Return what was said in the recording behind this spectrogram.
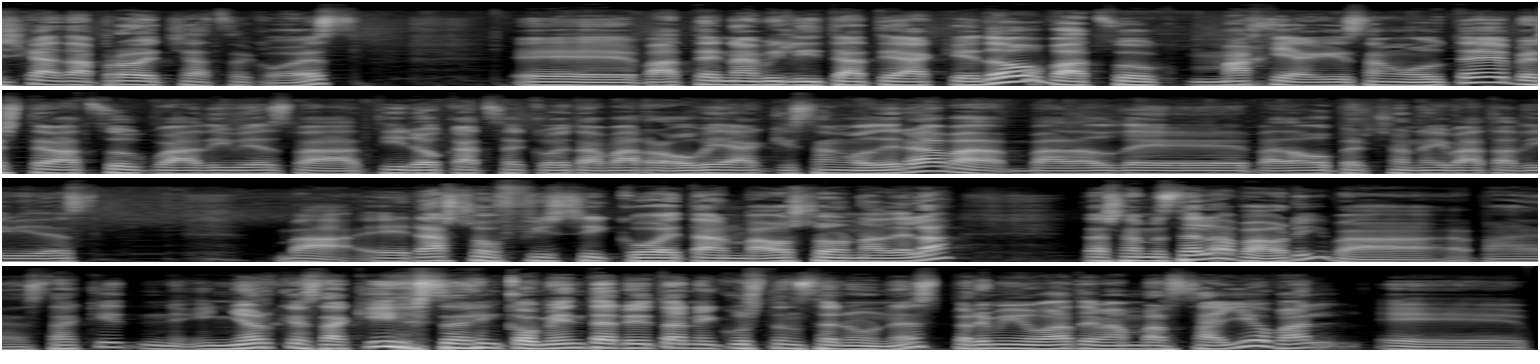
pixkat aprobetsatzeko ez. E, baten habilitateak edo, batzuk magiak izango dute, beste batzuk ba, adibidez ba, tirokatzeko eta barra hobeak izango dira, ba, badaude, badago pertsonei bat adibidez ba, eraso fizikoetan ba, oso ona dela. Eta esan bezala, ba hori, ba, ba ez dakit, inork ez dakit, zeren komentarioetan ikusten zenun, ez? Premio bat eman bar zaio, bal, e,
